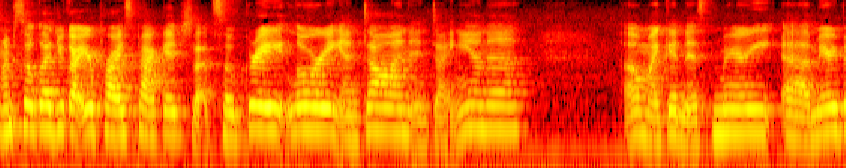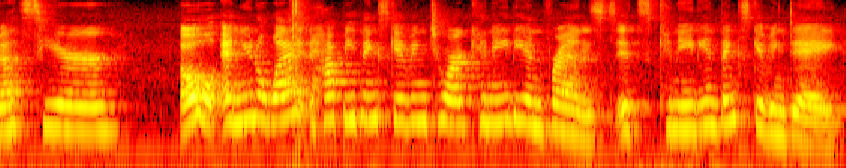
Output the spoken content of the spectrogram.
I'm so glad you got your prize package. That's so great. Lori and Dawn and Diana. Oh my goodness. Mary, uh, Mary Beth's here. Oh, and you know what? Happy Thanksgiving to our Canadian friends. It's Canadian Thanksgiving Day.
